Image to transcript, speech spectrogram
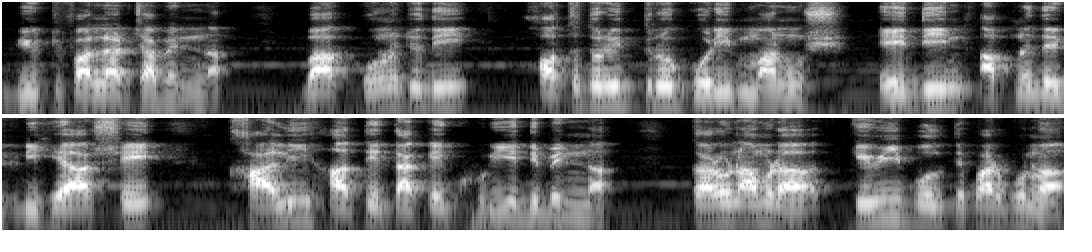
বিউটি পার্লার যাবেন না। বা কোনো যদি হতদরিদ্র গরিব মানুষ এই দিন আপনাদের গৃহে আসে, খালি হাতে তাকে ঘুরিয়ে দেবেন না। কারণ আমরা কেউই বলতে পারব না,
